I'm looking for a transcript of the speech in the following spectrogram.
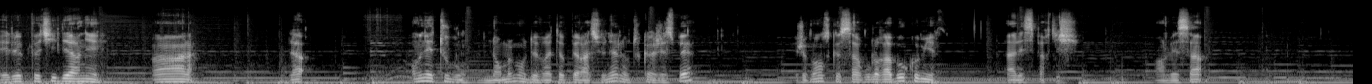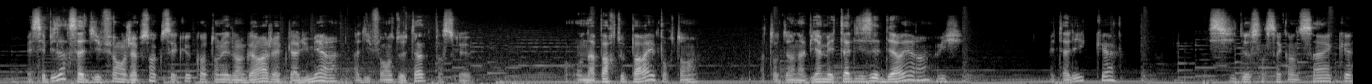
Et le petit dernier, voilà. Là, on est tout bon. Normalement, on devrait être opérationnel, en tout cas, j'espère. Je pense que ça roulera beaucoup mieux. Allez, c'est parti. Enlever ça. Mais c'est bizarre, ça différent. J'ai l'impression que c'est que quand on est dans le garage avec la lumière, hein, la différence de teinte, parce que on a partout pareil pourtant. Hein. Attendez, on a bien métallisé derrière, hein oui. Métallique. Ici 255.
